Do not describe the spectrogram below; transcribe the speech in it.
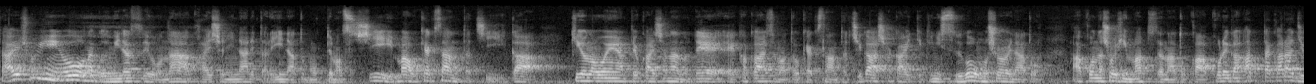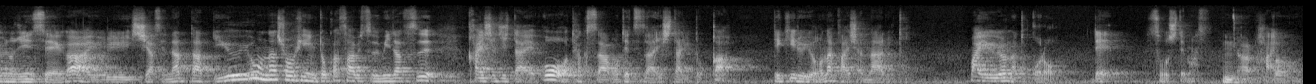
ああいう商品をなんか生み出すような会社になれたらいいなと思ってますし、まあ、お客さんたちが企業の応援やってる会社なので、え関わり様とお客さんたちが社会的にすごい面白いなとあこんな商品待ってたなとかこれがあったから自分の人生がより幸せになったっていうような商品とかサービスを生み出す会社自体をたくさんお手伝いしたりとかできるような会社になると、まあ、いうようなところでそうしてます。なるほど、はい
